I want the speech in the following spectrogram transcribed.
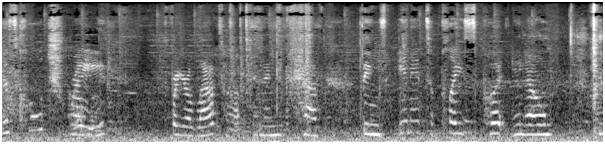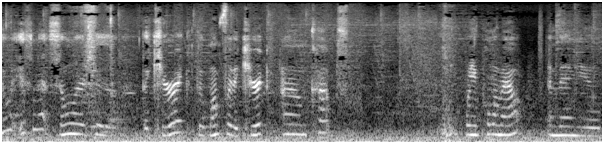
this cool tray for your laptop, and then you can have things in it to place, put, you know. You know, isn't that similar to the Keurig, the one for the Keurig um, cups? Where you pull them out and then you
